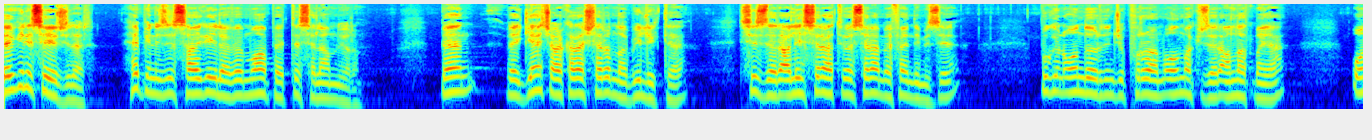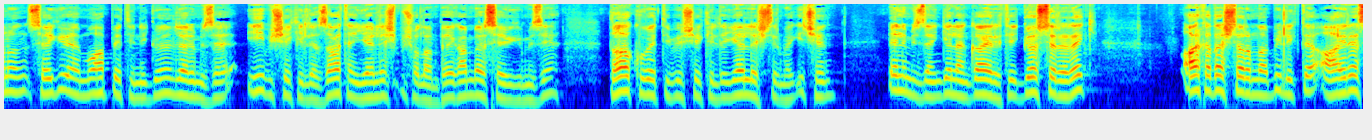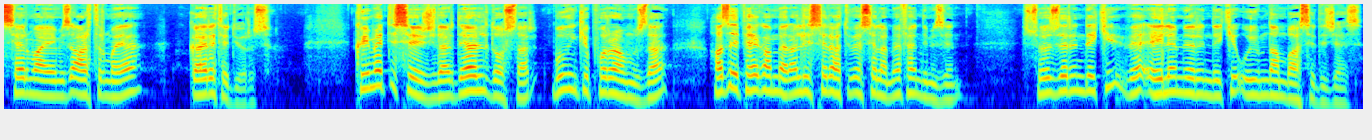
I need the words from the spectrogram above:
Sevgili seyirciler, hepinizi saygıyla ve muhabbetle selamlıyorum. Ben ve genç arkadaşlarımla birlikte sizlere Aleyhisselatü Vesselam Efendimiz'i bugün 14. program olmak üzere anlatmaya, onun sevgi ve muhabbetini gönüllerimize iyi bir şekilde zaten yerleşmiş olan peygamber sevgimizi daha kuvvetli bir şekilde yerleştirmek için elimizden gelen gayreti göstererek arkadaşlarımla birlikte ahiret sermayemizi artırmaya gayret ediyoruz. Kıymetli seyirciler, değerli dostlar, bugünkü programımızda Hz. Peygamber aleyhissalatü vesselam Efendimizin sözlerindeki ve eylemlerindeki uyumdan bahsedeceğiz.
